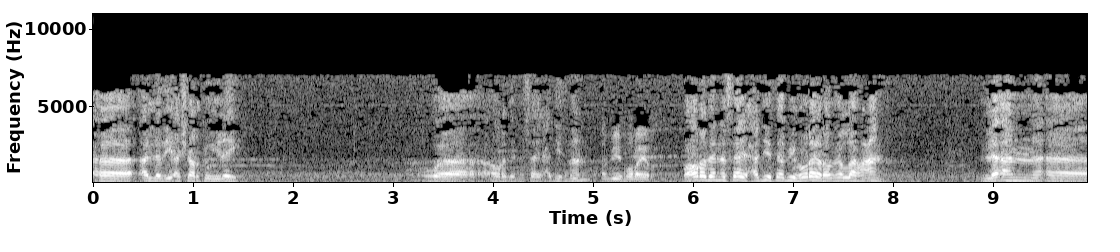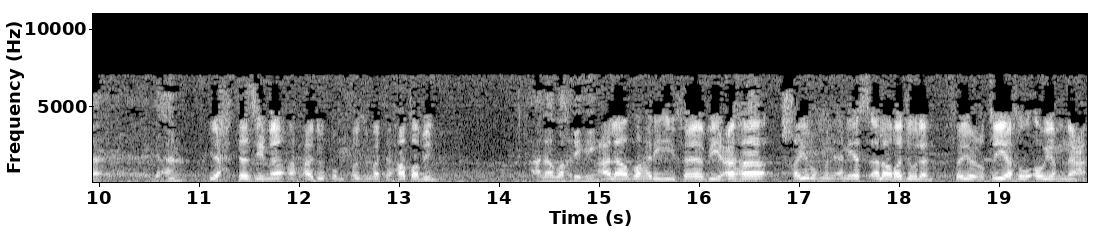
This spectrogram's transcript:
آه الذي أشرت إليه. وأورد النسائي حديث من؟ أبي هريرة. وأورد النسائي حديث أبي هريرة رضي الله عنه لأن آه لأن يحتزم أحدكم حزمة حطب على ظهره. على ظهره فيبيعها خير من أن يسأل رجلا فيعطيه أو يمنعه.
